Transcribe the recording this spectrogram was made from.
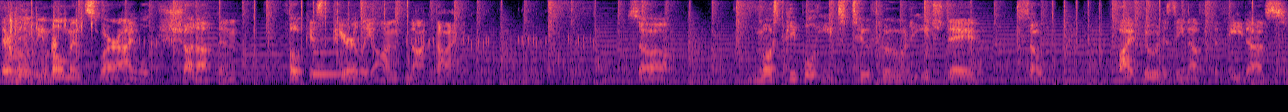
there will be moments where I will shut up and focus purely on not dying. So, most people eat two food each day, so five food is enough to feed us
